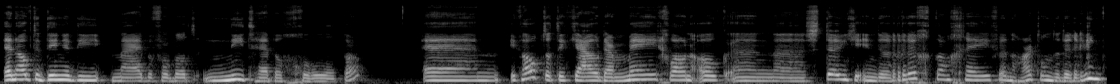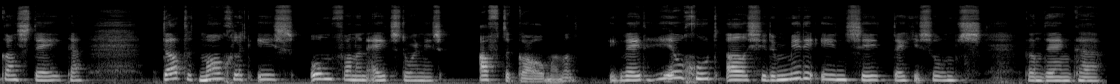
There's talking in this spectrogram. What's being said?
En ook de dingen die mij bijvoorbeeld niet hebben geholpen. En ik hoop dat ik jou daarmee gewoon ook een uh, steuntje in de rug kan geven, een hart onder de riem kan steken. Dat het mogelijk is om van een eetstoornis af te komen. Want ik weet heel goed als je er middenin zit dat je soms kan denken:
